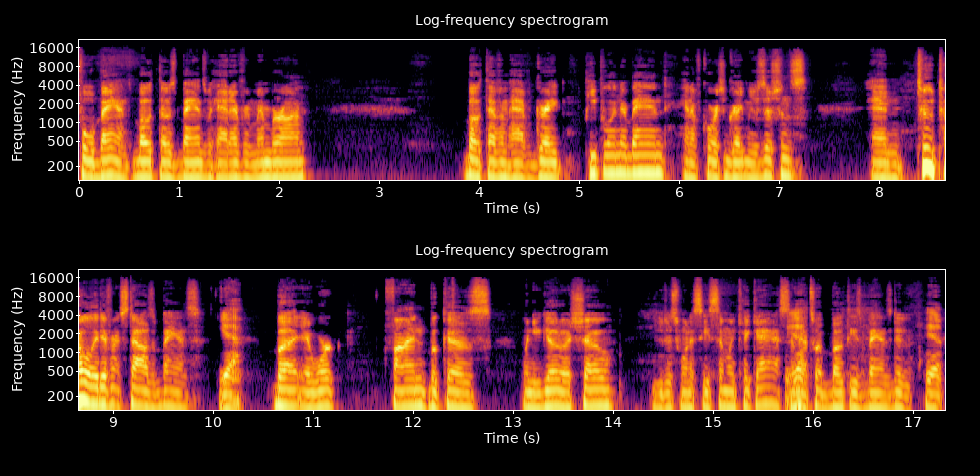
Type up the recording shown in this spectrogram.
full bands. Both those bands we had every member on. Both of them have great people in their band, and of course, great musicians, and two totally different styles of bands. yeah. But it worked fine because when you go to a show, you just want to see someone kick ass, and Yeah. that's what both these bands do. Yep.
